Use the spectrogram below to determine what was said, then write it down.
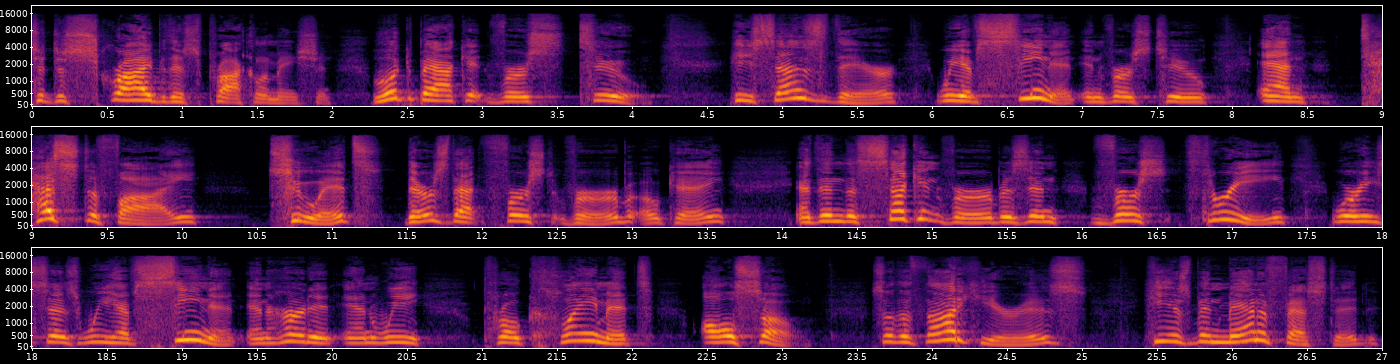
to describe this proclamation. Look back at verse 2. He says there, we have seen it in verse 2, and testify to it. There's that first verb, okay? And then the second verb is in verse 3, where he says, We have seen it and heard it, and we proclaim it also. So the thought here is, He has been manifested,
